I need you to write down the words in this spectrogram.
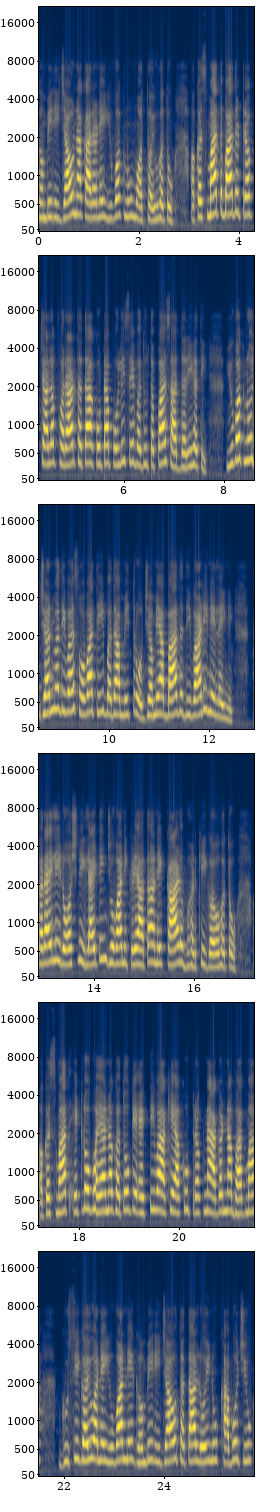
ગંભીર ઈજાઓના કારણે યુવકનું મોત થયું હતું. અકસ્માત બાદ ટ્રક ચાલક ફરાર થતાં અકોટા પોલીસે વધુ તપાસ હાથ ધરી હતી. યુવકનો જન્મદિવસ હોવાથી બધા મિત્રો જમ્યા બાદ દિવાળીને લઈને કરાયેલી રોશની લાઇટિંગ જોવા નીકળ્યા હતા અને કાળ ભડકી ગયો હતો. અકસ્માત એટલો ભયાનક હતો કે એક્ટિવા આખે આખું ટ્રકના આગળના ભાગમાં ઘૂસી ગયું અને યુવાનને ગંભીર ઈજાઓ થતાં લોહીનું ખાબોચિયું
